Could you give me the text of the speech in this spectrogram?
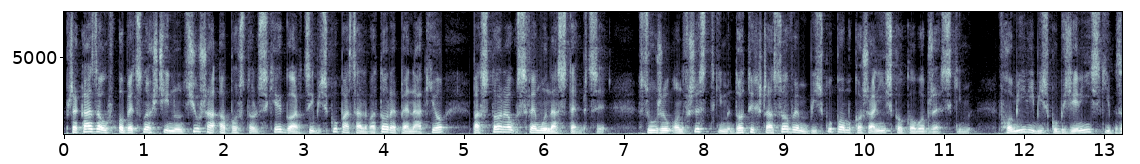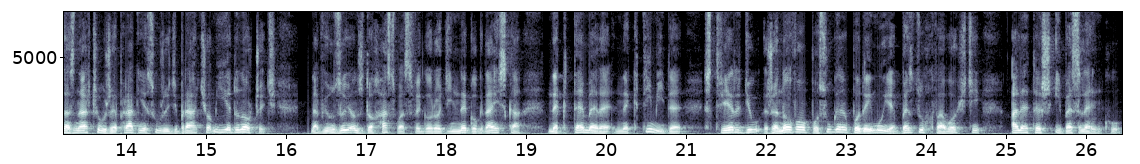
przekazał w obecności nuncjusza apostolskiego arcybiskupa Salvatore Penacchio pastorał swemu następcy. Służył on wszystkim dotychczasowym biskupom koszalińsko-kołobrzeskim. W homilii biskup Zieliński zaznaczył, że pragnie służyć braciom i jednoczyć, nawiązując do hasła swego rodzinnego Gdańska nec temere, nec timide, stwierdził, że nową posługę podejmuje bez zuchwałości, ale też i bez lęku.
